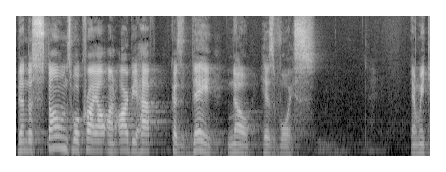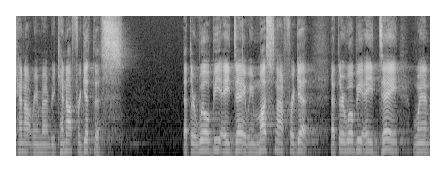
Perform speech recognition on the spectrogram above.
then the stones will cry out on our behalf because they know his voice. And we cannot remember, we cannot forget this. That there will be a day, we must not forget, that there will be a day when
